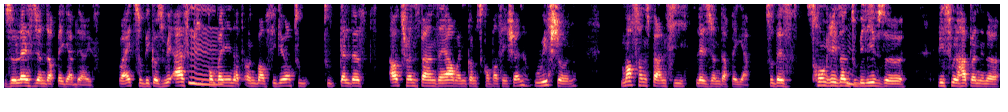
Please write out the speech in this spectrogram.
the less gender pay gap there is, right? So because we ask mm. companies that onboard figure to to tell us how transparent they are when it comes to compensation, we've shown more transparency, less gender pay gap. So there's strong reason mm. to believe the this will happen in a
